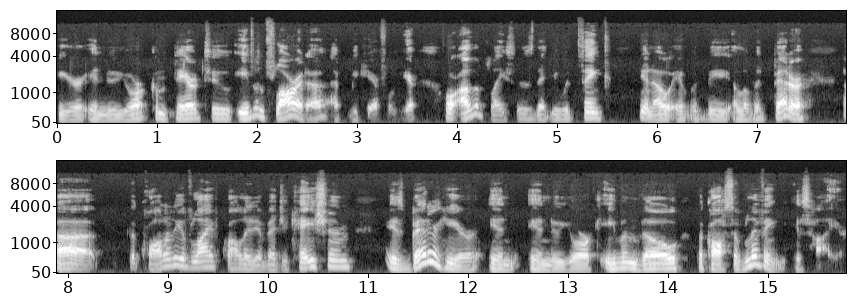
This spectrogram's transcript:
here in New York compared to even Florida, I have to be careful here, or other places that you would think, you know, it would be a little bit better. Uh, the quality of life, quality of education, is better here in, in New York, even though the cost of living is higher.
